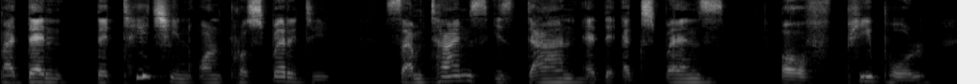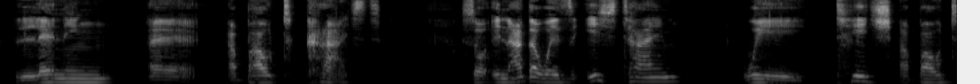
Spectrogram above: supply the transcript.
but then the teaching on prosperity sometimes is done at the expense of people learning uh, about Christ. So, in other words, each time we teach about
